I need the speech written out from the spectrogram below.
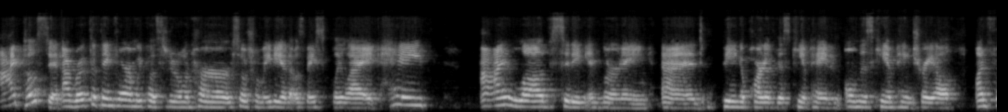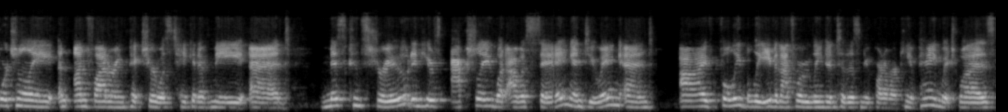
I posted, I wrote the thing for him. We posted it on her social media that was basically like, hey, I love sitting and learning and being a part of this campaign and on this campaign trail. Unfortunately, an unflattering picture was taken of me and misconstrued. And here's actually what I was saying and doing. And I fully believe, and that's where we leaned into this new part of our campaign, which was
